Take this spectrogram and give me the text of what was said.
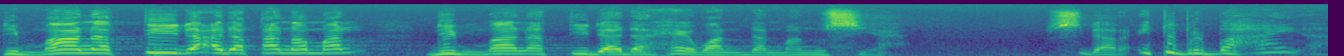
di mana tidak ada tanaman, di mana tidak ada hewan dan manusia. Saudara, itu berbahaya.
